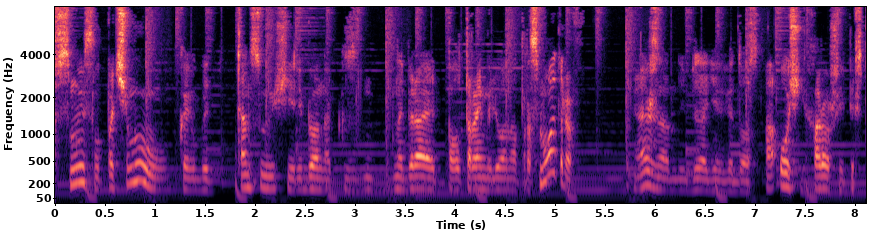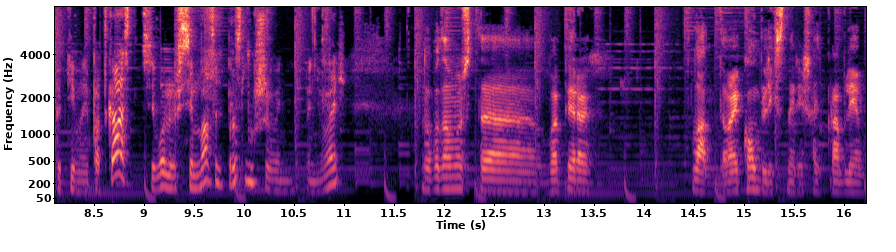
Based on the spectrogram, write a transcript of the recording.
смысл, почему как бы танцующий ребенок набирает полтора миллиона просмотров, знаешь, за один видос, а очень хороший перспективный подкаст всего лишь 17 прослушиваний, понимаешь? Ну, потому что, во-первых, ладно, давай комплексно решать проблему.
